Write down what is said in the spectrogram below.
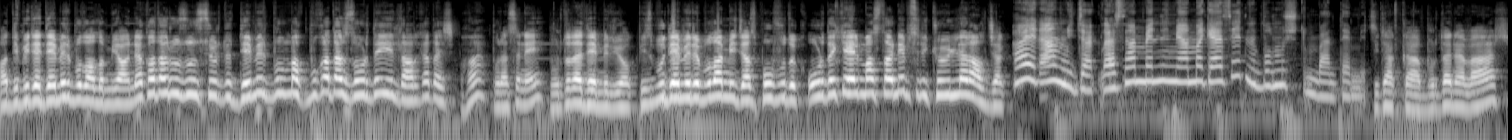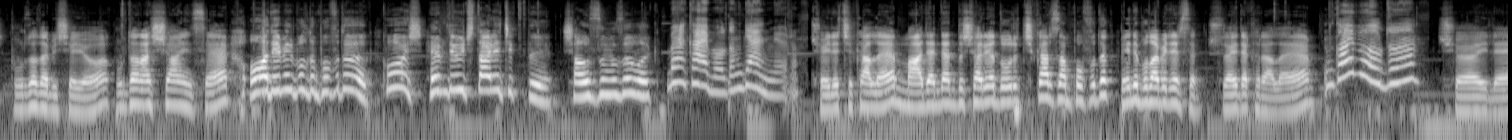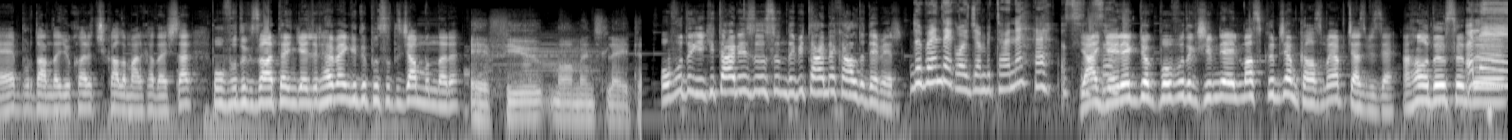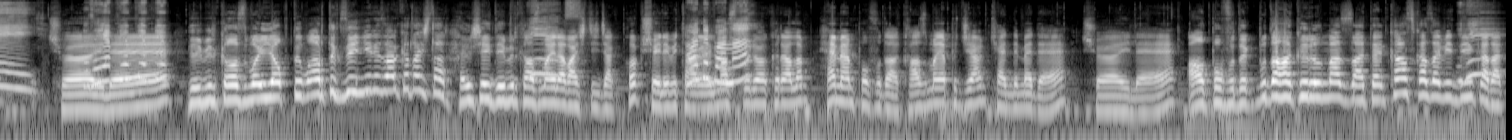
Hadi bir de demir bulalım ya. Ne kadar uzun sürdü. Demir bulmak bu kadar zor değildi arkadaş. Ha burası ne? Burada da demir yok. Biz bu demiri bulamayacağız pofuduk. Oradaki elmasların hepsini köylüler alacak. Hayır almayacaklar. Sen benim yanıma gelseydin bulmuştum ben demir. Bir dakika burada ne var? Burada da bir şey yok. Buradan aşağı insem. Aa demir buldum pofuduk. Koş. Hem de 3 tane çıktı. Şansımıza bak. Ben kayboldum gelmiyorum. Şöyle çıkalım. Madenden dışarıya doğru çıkarsan pofuduk beni bulabilirsin. Şurayı da kıralım. Kayboldum. Şöyle buradan da yukarı çıkalım arkadaşlar. Pofuduk zaten gelir. Hemen gidip ısıtacağım bunları. A few moments later. Pofuduk iki tanesi ısındı. Bir tane kaldı demir. Dur ben de koyacağım bir tane. Heh ısınsın. Ya gerek yok Pofuduk. Şimdi elmas kıracağım. Kazma yapacağız bize. Aha o da ısındı. Oley. Şöyle demir kazmayı yaptım. Artık zenginiz arkadaşlar. Her şey demir kazmayla başlayacak. Hop şöyle bir tane elmas bloğu kıralım. Hemen pofuda kazma yapacağım. Kendime de. Şöyle. Al pofuduk. Bu daha kırılmaz zaten. Kaz kazabildiğin kadar.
